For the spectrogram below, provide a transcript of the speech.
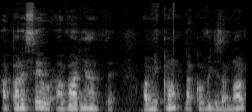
apareceu a variante Omicron da Covid-19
